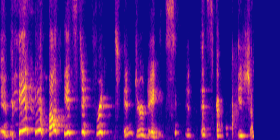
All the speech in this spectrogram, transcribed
meeting all these different Tinder dates in this coffee shop.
